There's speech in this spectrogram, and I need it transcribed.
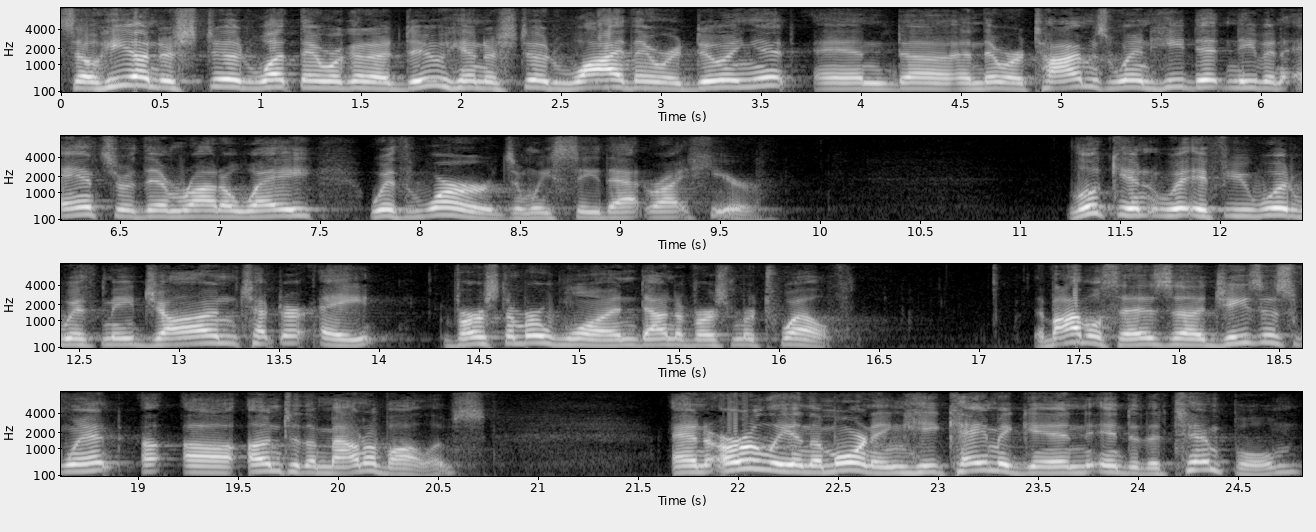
so he understood what they were going to do. He understood why they were doing it. And, uh, and there were times when he didn't even answer them right away with words. And we see that right here. Look in, if you would, with me, John chapter 8, verse number 1 down to verse number 12. The Bible says uh, Jesus went uh, uh, unto the Mount of Olives, and early in the morning he came again into the temple,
